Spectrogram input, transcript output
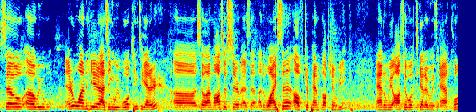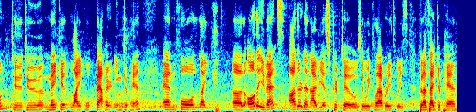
so uh, we, everyone here, I think we're working together. Uh, so I'm also serve as an advisor of Japan Blockchain Week. And we also work together with Edcon to, to make it like work better in Japan. And for like uh, all the events other than IVS Crypto, so we collaborate with Kudasai Japan,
